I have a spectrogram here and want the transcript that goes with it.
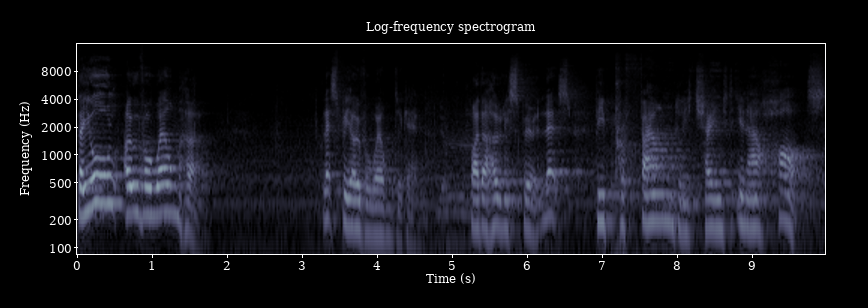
they all overwhelm her let's be overwhelmed again by the Holy Spirit. Let's be profoundly changed in our hearts.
